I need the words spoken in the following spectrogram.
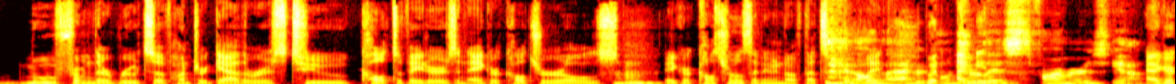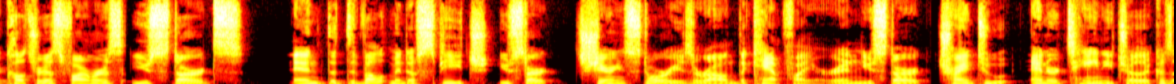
move from their roots of hunter gatherers to cultivators and agriculturals, Mhm. agriculturals, I don't even know if that's a good All way. agriculturalists, farmers, yeah. agriculturists, farmers, you start and the development of speech, you start sharing stories around the campfire and you start trying to entertain each other because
